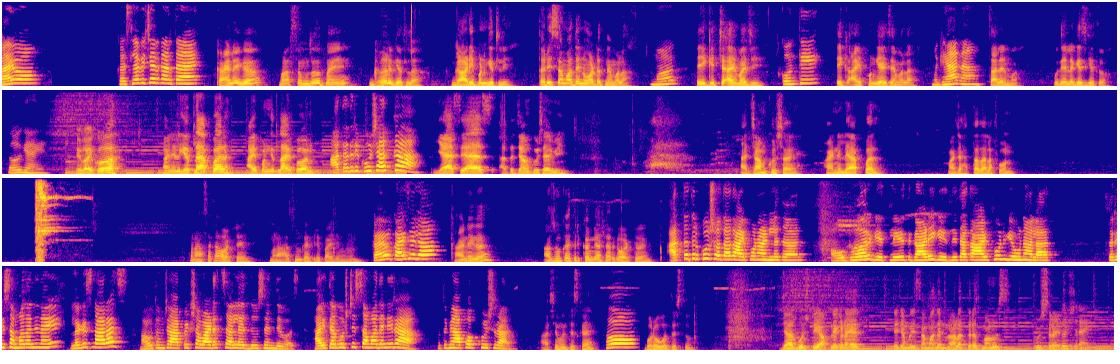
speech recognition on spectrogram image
काय हो? कसला विचार करताय? काय नाही ग मला समजत नाही. घर घेतलं गाडी पण घेतली तरी समाधान वाटत नाही मला. मग? एक इच्छा आहे माझी. कोणती? एक आयफोन घ्यायचा आहे मला. मग घ्या ना. चालेल मग. उद्या लगेच घेतो. हो घ्या घ्या. हे बायको फायनल घेतला ऍपल आयफोन घेतला आयफोन आता तरी खुश आहात का? येस येस आता जाम खुश आहे मी. आज जाम खुश आहे. फायनली ॲपल माझ्या हातात आला फोन पण असं का वाटतंय? मला अजून काहीतरी पाहिजे म्हणून. काय हो काय झालं? काय नाही ग. अजून काहीतरी कमी असल्यासारखं वाटतोय. आता तर खुश होतात आयफोन आणलं तर. अहो घर घेतलीत गाडी घेतलीत आता आयफोन घेऊन आलात. तरी समाधानी नाही? लगेच नाराज? अहो तुमच्या अपेक्षा वाढत चालल्यात दिवसेंदिवस. हाय त्या गोष्टीत समाधानी राहा. मग तुम्ही आपोआप खुश राहाल. असे म्हणतेस काय? हो. बरोबर बोलतेस तू. ज्या गोष्टी आपल्याकडे आहेत त्याच्यामध्ये समाधान राहिला तरच माणूस खुश राहील. खुश राहील.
